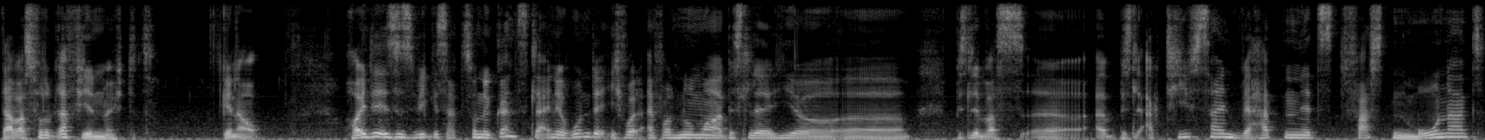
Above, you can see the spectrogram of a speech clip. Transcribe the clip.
da was fotografieren möchtet. Genau. Heute ist es, wie gesagt, so eine ganz kleine Runde. Ich wollte einfach nur mal ein bisschen hier, äh, bisschen was, äh, ein bisschen aktiv sein. Wir hatten jetzt fast einen Monat,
